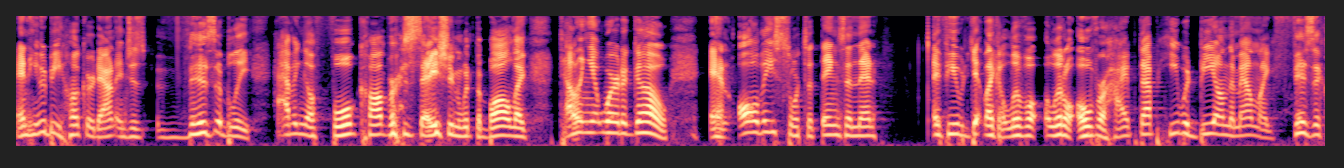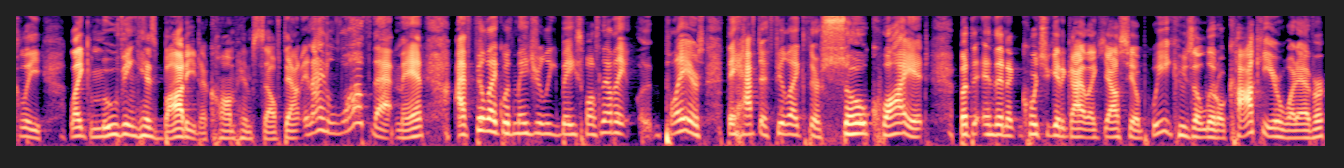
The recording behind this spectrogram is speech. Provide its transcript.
And he would be hunkered down and just visibly having a full conversation with the ball, like telling it where to go and all these sorts of things. And then if he would get like a little a little overhyped up, he would be on the mound like physically like moving his body to calm himself down. And I love that, man. I feel like with Major League Baseballs now they uh, players they have to feel like they're so quiet, but the, and then of course you get a guy like Yasiel Puig who's a little cocky or whatever,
